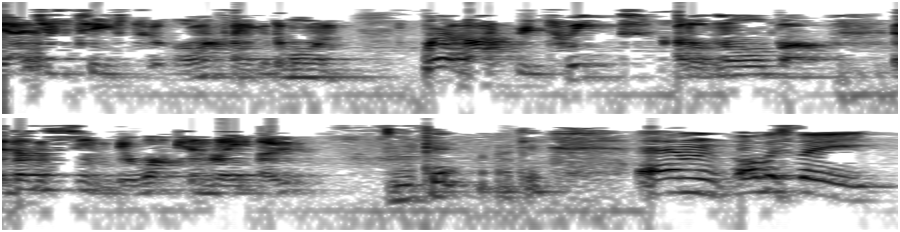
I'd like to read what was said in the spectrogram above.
yeah, it just takes too long, I think, at the moment. Where that be tweaked, I don't know, but it doesn't seem to be working right now. Okay, okay. Um, obviously,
